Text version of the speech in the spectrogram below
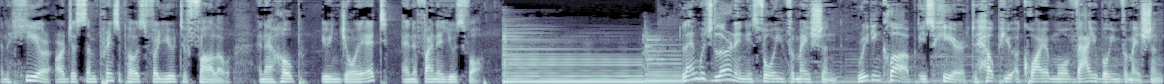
And here are just some principles for you to follow. And I hope you enjoy it and find it useful. Language learning is for information. Reading Club is here to help you acquire more valuable information.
